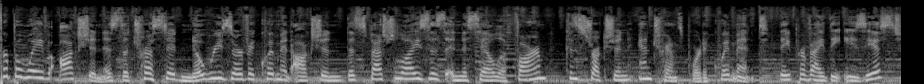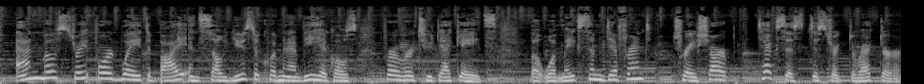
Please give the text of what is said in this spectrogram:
Purple Wave Auction is the trusted no reserve equipment auction that specializes in the sale of farm, construction, and transport equipment. They provide the easiest and most straightforward way to buy and sell used equipment and vehicles for over two decades. But what makes them different? Trey Sharp, Texas District Director.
